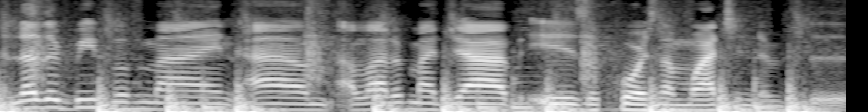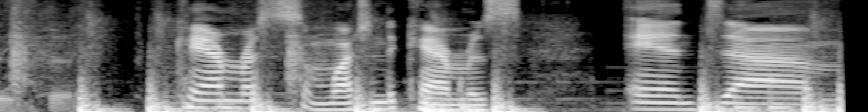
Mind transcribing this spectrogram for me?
Another beef of mine, um, a lot of my job is of course I'm watching the, the, the cameras. I'm watching the cameras, and um,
